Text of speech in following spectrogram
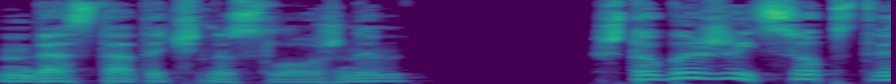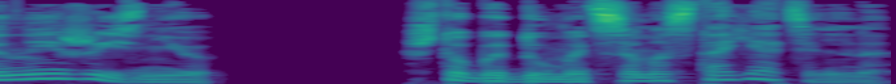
достаточно сложным, чтобы жить собственной жизнью, чтобы думать самостоятельно?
